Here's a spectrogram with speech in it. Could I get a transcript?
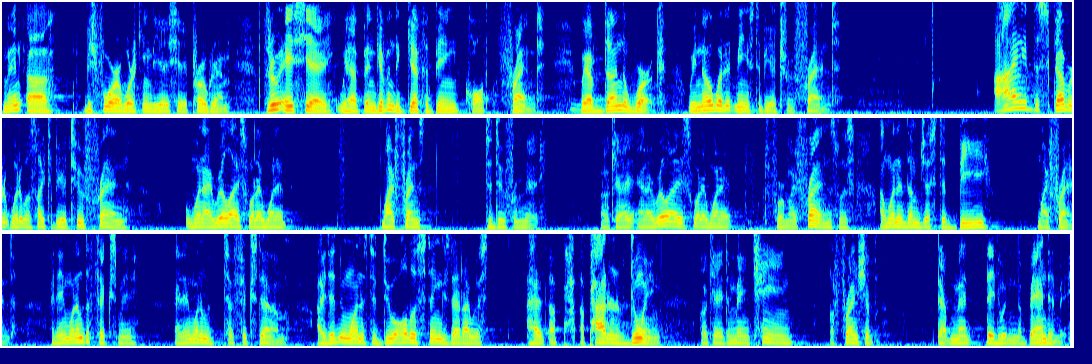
Many, uh, before working the ACA program. Through ACA, we have been given the gift of being called friend. We have done the work. We know what it means to be a true friend. I discovered what it was like to be a true friend when I realized what I wanted my friends to do for me. Okay? And I realized what I wanted for my friends was I wanted them just to be my friend. I didn't want them to fix me. I didn't want them to fix them. I didn't want to do all those things that I was had a, a pattern of doing, okay, to maintain a friendship that meant they wouldn't abandon me.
